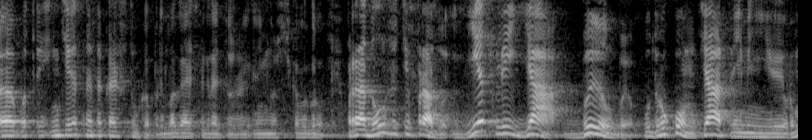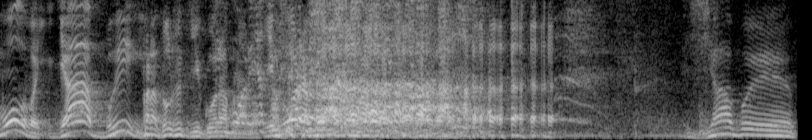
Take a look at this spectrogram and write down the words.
э, вот интересная такая штука, предлагаю сыграть тоже немножечко в игру. Продолжите фразу. Если я был бы худруком театра имени Ермоловой, я бы... Продолжит Егор, Абрамов. Егор Абрамов. Я бы...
